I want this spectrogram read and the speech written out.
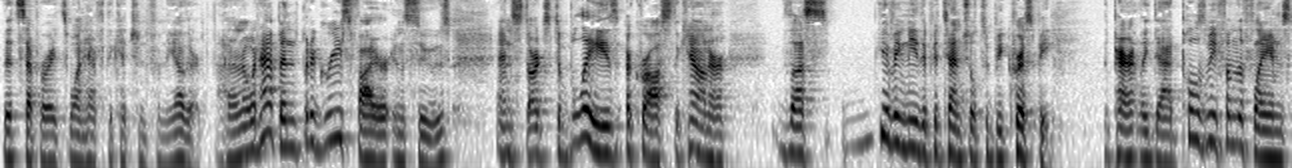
that separates one half of the kitchen from the other. I don't know what happened, but a grease fire ensues and starts to blaze across the counter, thus giving me the potential to be crispy. Apparently, Dad pulls me from the flames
